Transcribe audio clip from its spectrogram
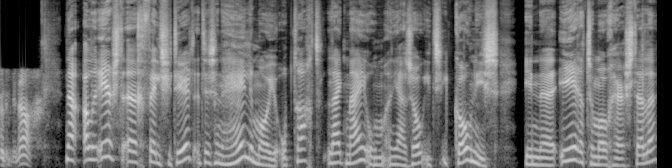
Goedemiddag. Nou, allereerst uh, gefeliciteerd. Het is een hele mooie opdracht, lijkt mij, om ja, zoiets iconisch in uh, ere te mogen herstellen.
